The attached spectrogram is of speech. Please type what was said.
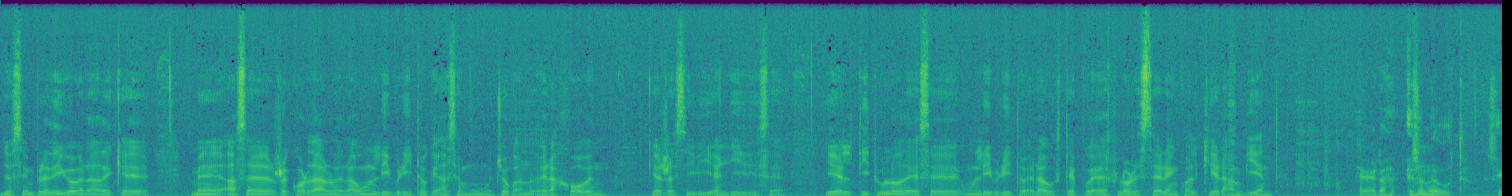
Yo siempre digo, ¿verdad? De que me hace recordar, ¿verdad? Un librito que hace mucho, cuando era joven, que recibí allí, dice, y el título de ese, un librito era Usted puede florecer en cualquier ambiente. ¿De verdad? Eso me gusta. Sí,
